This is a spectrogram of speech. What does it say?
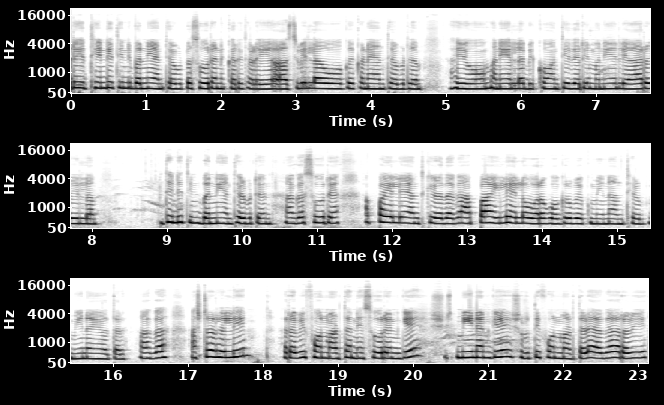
ರೀ, ತಿಂಡಿ ತಿಂಡಿ ಬನ್ನಿ ಅಂತ ಹೇಳ್ಬಿಟ್ಟು ಸೂರ್ಯನ ಕರೀತಾಳೆ. ಅಯ್ಯೋ, ಹಸಿವಿಲ್ಲ ಹೋಗಿ ಕಣೆ ಅಂತ ಹೇಳ್ಬಿಟ್ಟು ಅಯ್ಯೋ, ಮನೆಯೆಲ್ಲ ಬಿಕ್ಕೋ ಅಂತಿದೆ ರೀ. ಮನೆಯಲ್ಲಿ ಯಾರೂ ಇಲ್ಲ. ತಿಂಡಿ ತಿಂದು ಬನ್ನಿ ಅಂತ ಹೇಳ್ಬಿಟ್ಟು ಆಗ ಸೂರ್ಯ, ಅಪ್ಪ ಎಲ್ಲಿ ಅಂತ ಕೇಳಿದಾಗ, ಅಪ್ಪ ಇಲ್ಲೇ ಎಲ್ಲೋ ಹೊರಗೆ ಹೋಗಿರ್ಬೇಕು ಮೀನಾ, ಅಂತ ಹೇಳಿ, ಮೀನಾ ಹೇಳ್ತಾರೆ. ಆಗ ಅಷ್ಟರಲ್ಲಿ ರವಿ ಫೋನ್ ಮಾಡ್ತಾನೆ, ಸೂರ್ಯನಿಗೆ ಮೀನನಿಗೆ ಶ್ರುತಿ ಫೋನ್ ಮಾಡ್ತಾಳೆ. ಆಗ ರವಿ,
